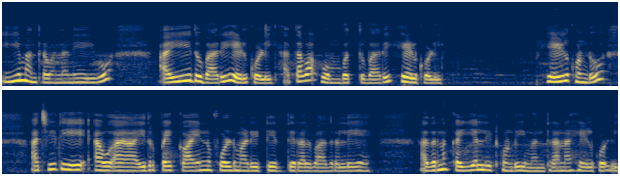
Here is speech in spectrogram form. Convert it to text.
ಈ ಮಂತ್ರವನ್ನು ನೀವು ಐದು ಬಾರಿ ಹೇಳ್ಕೊಳ್ಳಿ ಅಥವಾ ಒಂಬತ್ತು ಬಾರಿ ಹೇಳ್ಕೊಳ್ಳಿ. ಹೇಳಿಕೊಂಡು ಆ ಚೀಟಿ ಅವು ಐದು ರೂಪಾಯಿ ಕಾಯಿನ್ ಫೋಲ್ಡ್ ಮಾಡಿ ಇಟ್ಟಿರ್ತೀರಲ್ವ ಅದರಲ್ಲಿ? ಅದನ್ನು ಕೈಯಲ್ಲಿ ಇಟ್ಕೊಂಡು ಈ ಮಂತ್ರನ ಹೇಳ್ಕೊಳ್ಳಿ.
